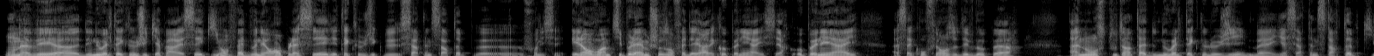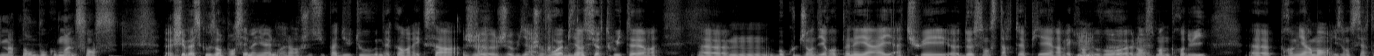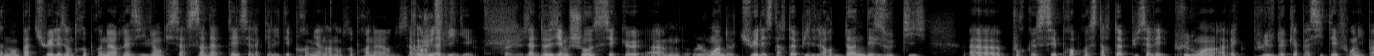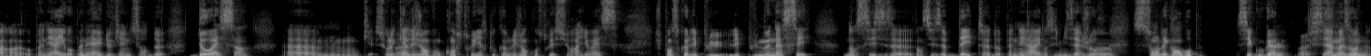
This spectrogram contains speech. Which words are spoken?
on avait euh, des nouvelles technologies qui apparaissaient qui, en mmh. fait, venaient remplacer les technologies que de certaines startups euh, fournissaient. Et là, on voit un petit peu la même chose, en fait, d'ailleurs, avec OpenAI. C'est-à-dire qu'OpenAI, à sa conférence de développeurs, annonce tout un tas de nouvelles technologies, ben, il y a certaines startups qui maintenant ont beaucoup moins de sens. Euh, je sais pas ce que vous en pensez, Emmanuel. Alors, je suis pas du tout d'accord avec ça. Je, je, je vois bien sur Twitter euh, beaucoup de gens dire OpenAI a tué 200 euh, startups hier avec leur mmh. nouveau euh, lancement de produits. premièrement, ils ont certainement pas tué les entrepreneurs résilients qui savent mmh. s'adapter. C'est la qualité première d'un entrepreneur, de savoir naviguer. La deuxième chose, c'est que loin de tuer les startups, ils leur donnent des outils euh, pour que ses propres startups puissent aller plus loin avec plus de capacités fournies par euh, OpenAI. OpenAI devient une sorte de d'OS hein, euh, sur lequel les gens vont construire, tout comme les gens construisent sur iOS. Je pense que les plus les plus menacés dans ces dans ces updates d'OpenAI, dans ces mises à jour, sont les grands groupes. C'est Google, c'est Amazon.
